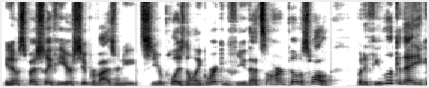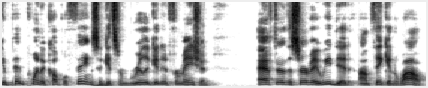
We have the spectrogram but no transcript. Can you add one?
You know, especially if you're a supervisor and you see your employees don't like working for you. That's a hard pill to swallow. But if you look at that, you can pinpoint a couple things and get some really good information. After the survey we did, I'm thinking, wow,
